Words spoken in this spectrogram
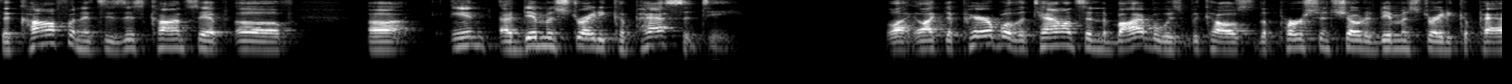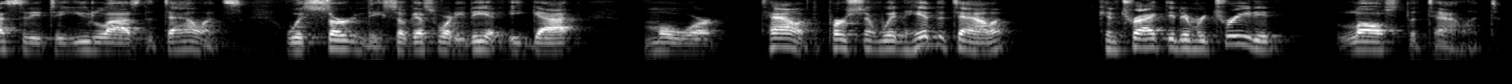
the confidence is this concept of uh, in a demonstrated capacity. Like, like the parable of the talents in the Bible is because the person showed a demonstrated capacity to utilize the talents with certainty. So guess what he did? He got more talent. The person went and hid the talent, contracted and retreated, lost the talent.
